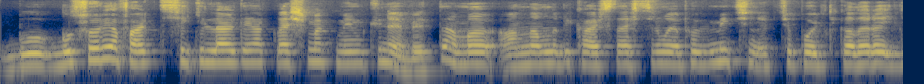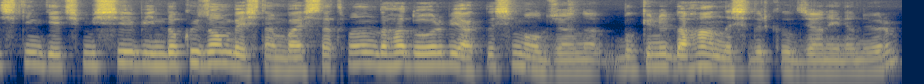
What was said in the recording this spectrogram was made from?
Bu, bu soruya farklı şekillerde yaklaşmak mümkün elbette ama anlamlı bir karşılaştırma yapabilmek için ırkçı politikalara ilişkin geçmişi 1915'ten başlatmanın daha doğru bir yaklaşım olacağını, bugünü daha anlaşılır kılacağına inanıyorum.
